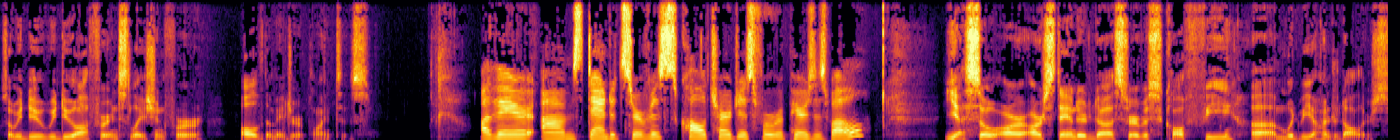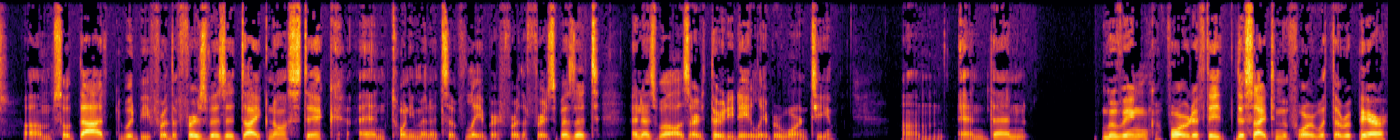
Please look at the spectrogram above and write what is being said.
so we do we do offer installation for all of the major appliances. Are there um, standard service call charges for repairs as well? Yes. So our our standard uh, service call fee um, would be hundred dollars. Um, so that would be for the first visit, diagnostic, and 20 minutes of labor for the first visit, and as well as our 30 day labor warranty. Um, and then moving forward, if they decide to move forward with the repair,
